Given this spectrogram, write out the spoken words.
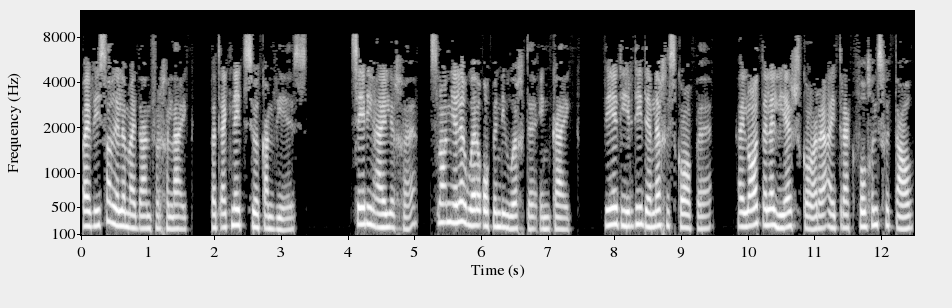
Bij wie zal hulle mij dan vergelijk, dat ik net so kan wees? Sê die Heilige, slaan julle oor op in die hoogte en kyk, wie het hier die dinge geskapen? Hij laat hulle leerskare uittrek volgens getal,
